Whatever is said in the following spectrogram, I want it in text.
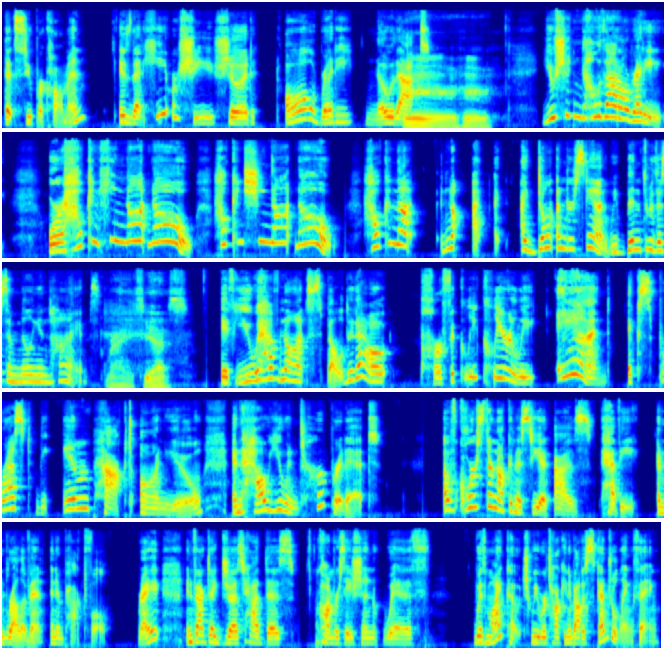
that's super common is that he or she should already know that. Mm-hmm. You should know that already. Or how can he not know? How can she not know? How can that no I, I I don't understand. We've been through this a million times. Right. Yes. If you have not spelled it out perfectly clearly and expressed the impact on you and how you interpret it, of course they're not going to see it as heavy and relevant and impactful, right? In fact, I just had this conversation with with my coach. We were talking about a scheduling thing.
